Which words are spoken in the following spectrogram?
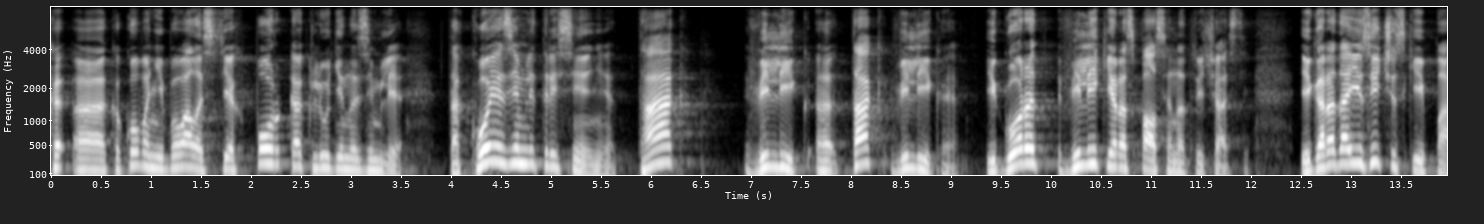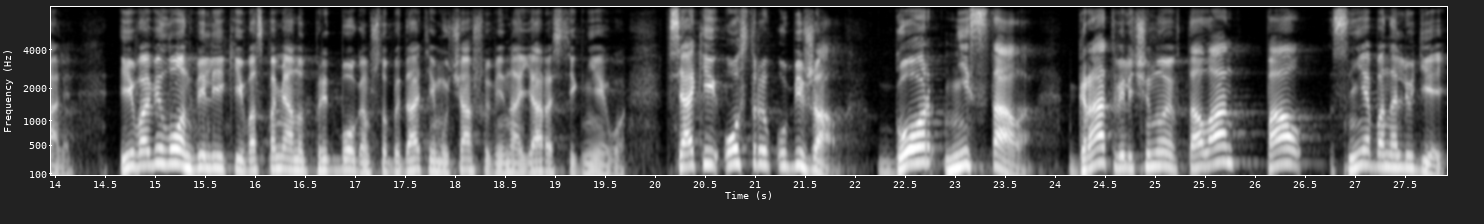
а, какого не бывало с тех пор, как люди на земле. Такое землетрясение, так, велик, э, так великое, и город великий распался на три части, и города языческие пали, и Вавилон великий воспомянут пред Богом, чтобы дать ему чашу вина ярости гневу. Всякий остров убежал, гор не стало, град величиной в талант пал с неба на людей.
